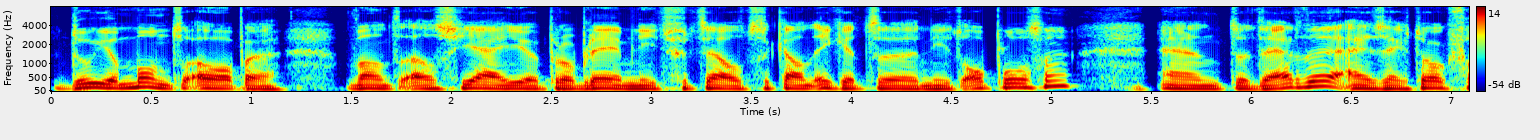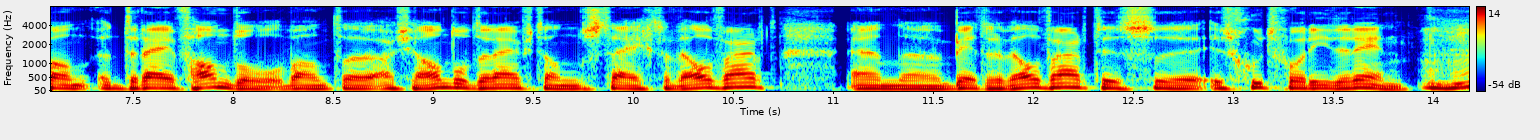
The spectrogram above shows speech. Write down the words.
Doe je mond open, want als jij je probleem niet vertelt, kan ik het niet oplossen. En ten derde, hij zegt ook van drijf handel. Want uh, als je handel drijft, dan stijgt de welvaart. En uh, betere welvaart is, uh, is goed voor iedereen. Mhm. -huh.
